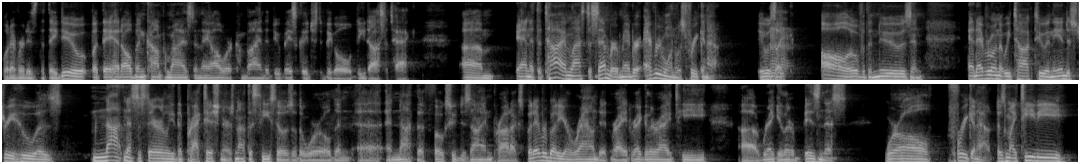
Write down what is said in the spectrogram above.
whatever it is that they do, but they had all been compromised and they all were combined to do basically just a big old DDoS attack. Um, and at the time, last December, remember, everyone was freaking out. It was like all over the news, and and everyone that we talked to in the industry who was not necessarily the practitioners, not the CISOs of the world, and uh, and not the folks who design products, but everybody around it, right? Regular IT, uh, regular business, we're all freaking out. Does my TV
